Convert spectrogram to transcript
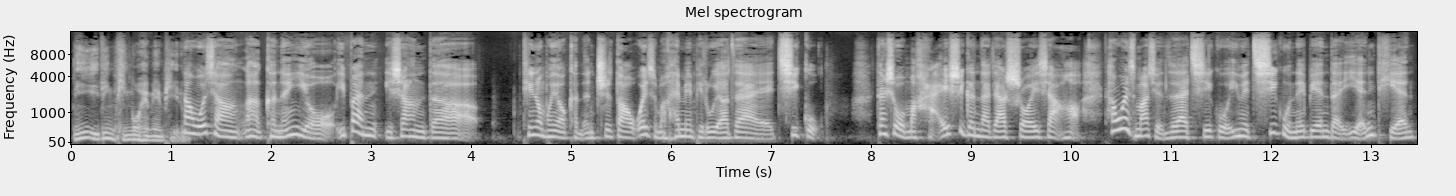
你一定听过黑面琵鹭。那我想啊，可能有一半以上的听众朋友可能知道为什么黑面琵鹭要在七谷。但是我们还是跟大家说一下哈，他为什么要选择在七谷？因为七谷那边的盐田，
